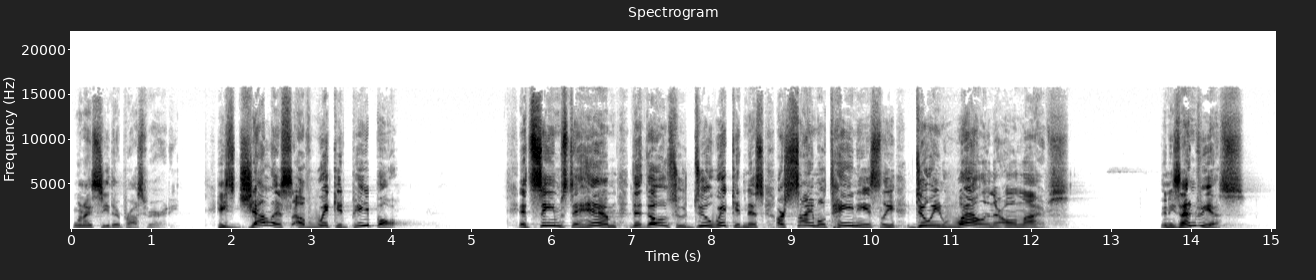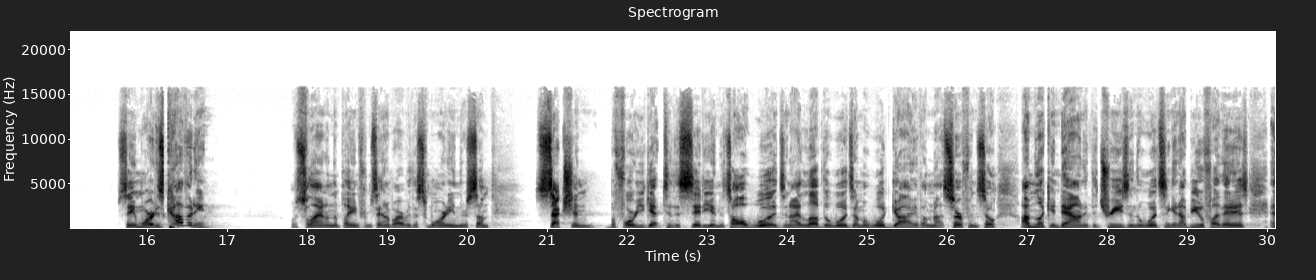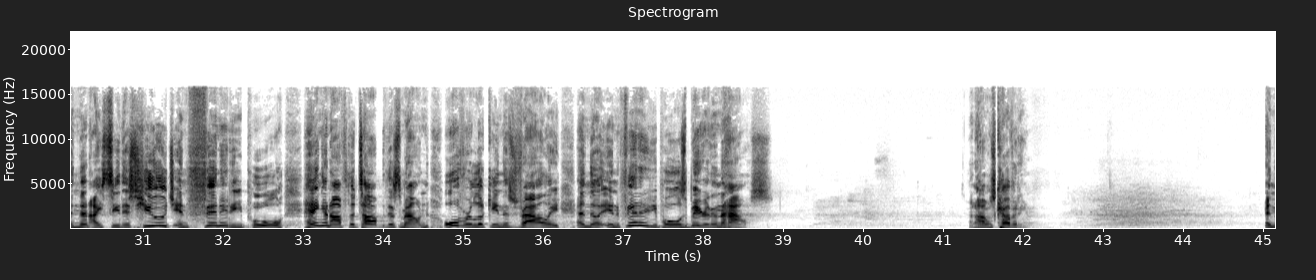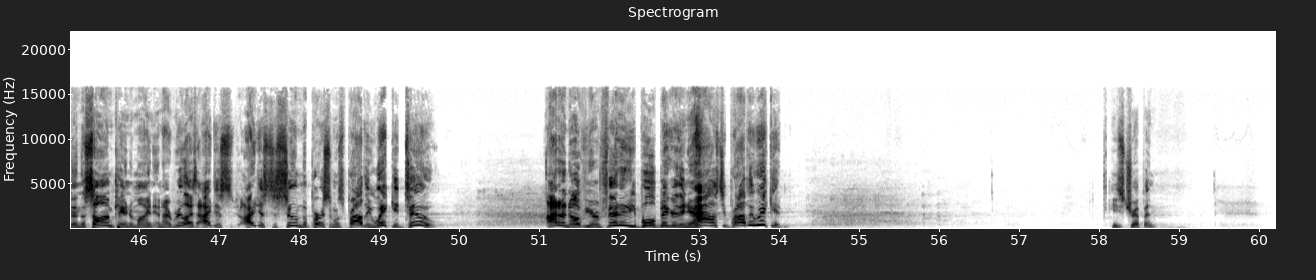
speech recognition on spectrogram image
when I see their prosperity. He's jealous of wicked people. It seems to him that those who do wickedness are simultaneously doing well in their own lives. And he's envious. Same word as coveting. I was flying on the plane from Santa Barbara this morning, and there's some section before you get to the city and it's all woods and i love the woods. I'm a wood guy if i'm not surfing so i'm looking down at the trees in the woods thinking how beautiful that is. And then i see this huge infinity pool hanging off the top of this mountain overlooking this valley and the infinity pool is bigger than the house. And i was coveting. And then the psalm came to mind and i realized i just i just assumed the person was probably wicked too I don't know if your infinity pool bigger than your house, you're probably wicked. He's tripping.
